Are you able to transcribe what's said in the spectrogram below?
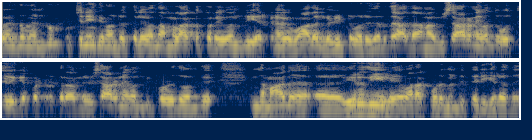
வேண்டும் என்றும் உச்சநீதிமன்றத்தில் வந்து அமலாக்கத்துறை வந்து ஏற்கனவே வாதங்கள் இட்டு வருகிறது. அதான விசாரணை வந்து ஒத்திவைக்கப்பட்டிருக்கிறது. அந்த விசாரணை வந்து இப்பொழுது வந்து இந்த மாத இறுதியிலே வரக்கூடும் என்று தெரிகிறது.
